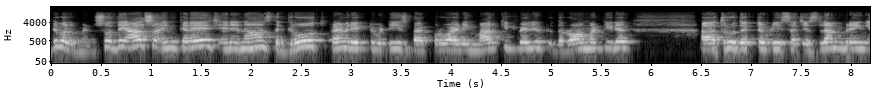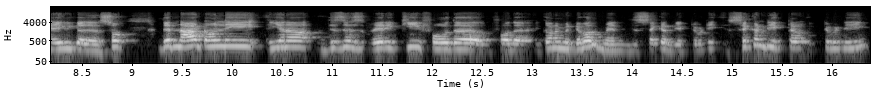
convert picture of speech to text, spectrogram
development. So they also encourage and enhance the growth primary activities by providing market value to the raw material uh, through the activities such as lumbering, agriculture. So they're not only, you know, this is very key for the for the economic development, the secondary activity. Secondary activity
